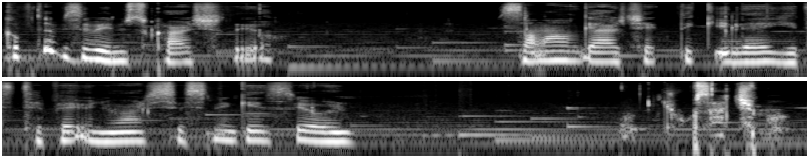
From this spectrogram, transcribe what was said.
Kapıda bizi Venüs karşılıyor. Sanal gerçeklik ile Yeditepe Üniversitesi'ni geziyorum. Çok saçma.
